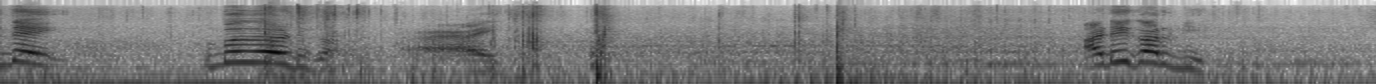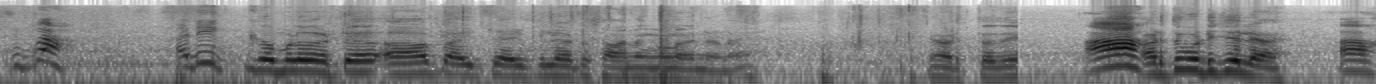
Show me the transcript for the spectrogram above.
ഇതേ നമ്മൾ കേട്ട് ആ ടൈപ്പിലായിട്ട് സാധനങ്ങൾ തന്നെയാണ്. അടുത്തത്. അടുത്ത് പൊട്ടിച്ചല്ലേ? ആ.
